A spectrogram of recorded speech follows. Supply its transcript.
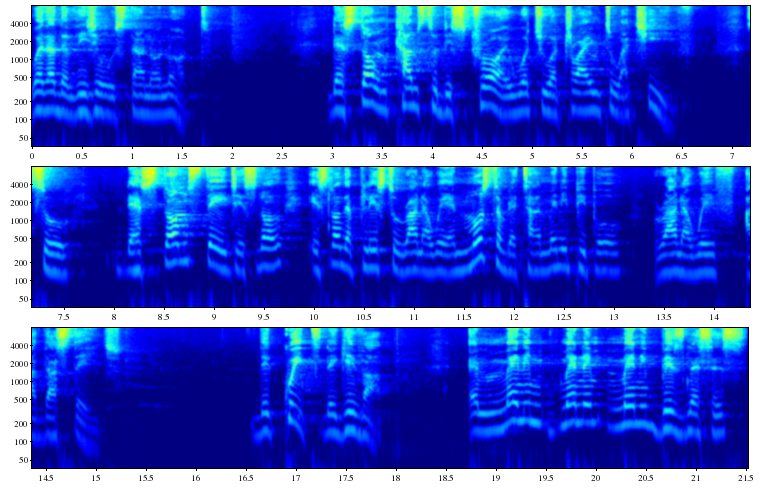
whether the vision will stand or not. The storm comes to destroy what you are trying to achieve. So the storm stage is not, it's not a place to run away. And most of the time, many people run away f- at that stage. They quit, they give up. And many, many, many businesses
